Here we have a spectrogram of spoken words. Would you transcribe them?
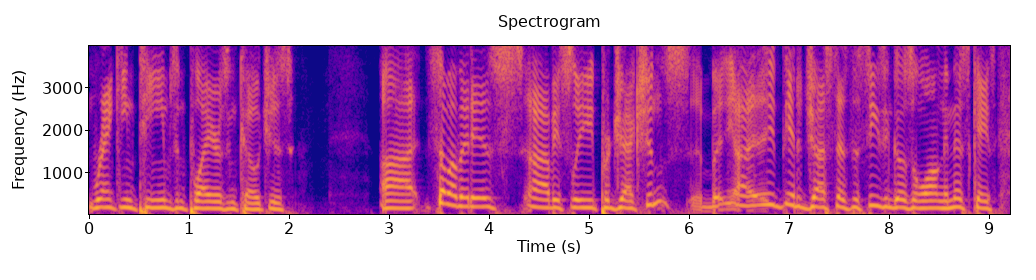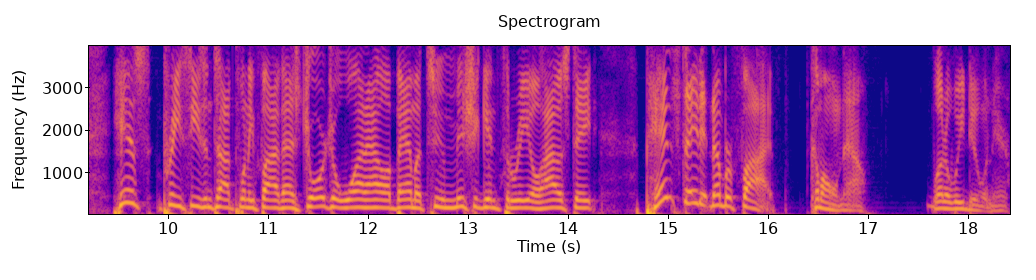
ranking teams and players and coaches. Uh, some of it is obviously projections, but it, it, adjusts as the season goes along. In this case, his preseason top 25 has Georgia 1, Alabama 2, Michigan 3, Ohio State, Penn State at number 5. Come on now. What are we doing here?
